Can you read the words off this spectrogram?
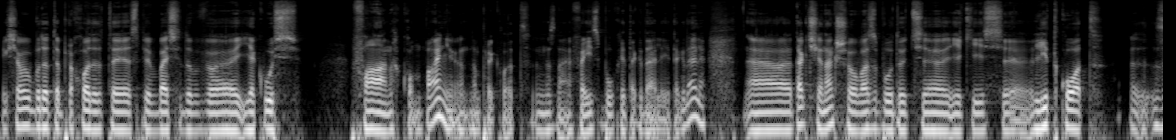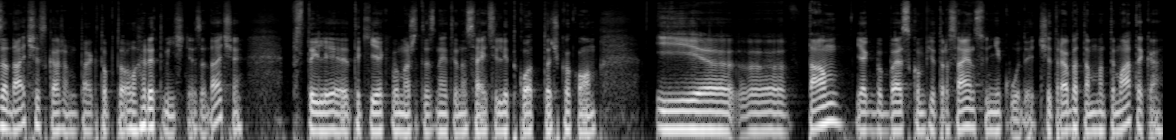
Якщо ви будете проходити співбесіду в якусь фанг-компанію, наприклад, не знаю, Facebook і так далі, і так далі, е, так чи інакше, у вас будуть е, якісь лід-код задачі, скажімо так, тобто алгоритмічні задачі в стилі такі, як ви можете знайти на сайті leadcode.com. І е, там, якби без комп'ютер сайенсу нікуди. Чи треба там математика?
